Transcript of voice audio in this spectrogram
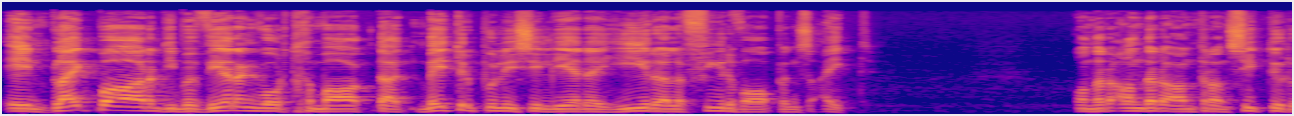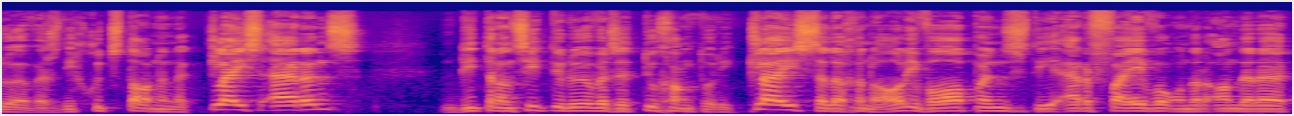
en blykbaar die bewering word gemaak dat metropolisielede hier hulle vuurwapens uit. Onder andere aan transietrowers. Die goed staan in 'n kluis ergens. Die transietrowers het toegang tot die kluis. Hulle gaan haal die wapens, die R5 onder andere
